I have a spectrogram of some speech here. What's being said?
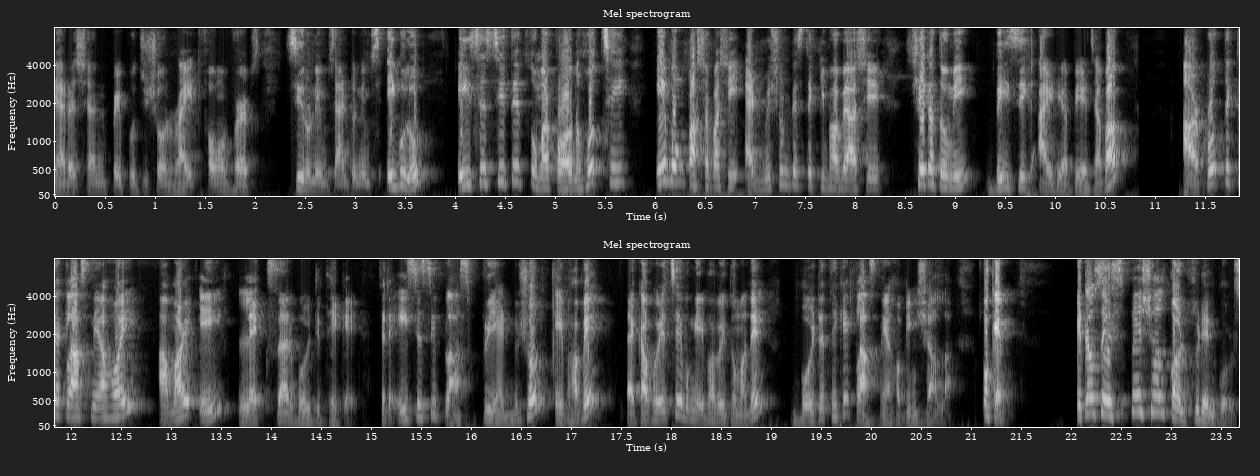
narration preposition right form of verbs synonyms antonyms এগুলো এইচএসসি তে তোমার পড়ানো হচ্ছেই এবং পাশাপাশি অ্যাডমিশন টেস্টে কীভাবে আসে সেটা তুমি বেসিক আইডিয়া পেয়ে যাবা। আর প্রত্যেকটা ক্লাস নেওয়া হয় আমার এই লেকচার বইটি থেকে, যেটা এইচএসসি প্লাস প্রি অ্যাডমিশন এভাবে লেখা হয়েছে এবং এইভাবেই তোমাদের বইটা থেকে ক্লাস নেওয়া হবে ইনশাআল্লাহ। ওকে এটা হচ্ছে স্পেশাল কনফিডেন্ট কোর্স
